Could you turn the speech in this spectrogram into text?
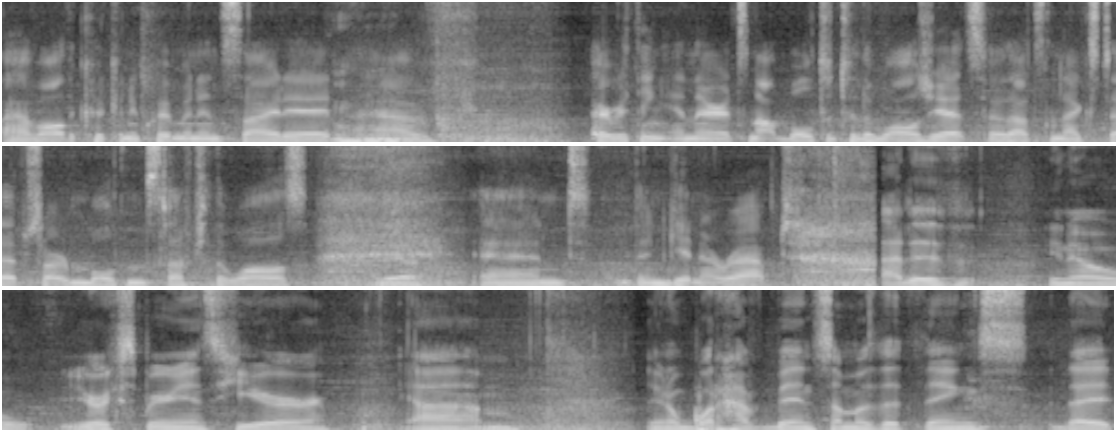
I have all the cooking equipment inside it. Mm-hmm. I have everything in there. It's not bolted to the walls yet, so that's the next step. Starting bolting stuff to the walls, yeah. and then getting it wrapped. Out of you know your experience here, um, you know what have been some of the things that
